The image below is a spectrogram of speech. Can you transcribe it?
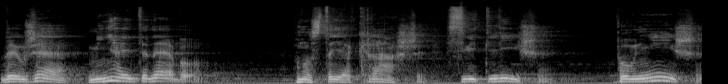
ви вже міняєте небо. Воно стає краще, світліше, повніше.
